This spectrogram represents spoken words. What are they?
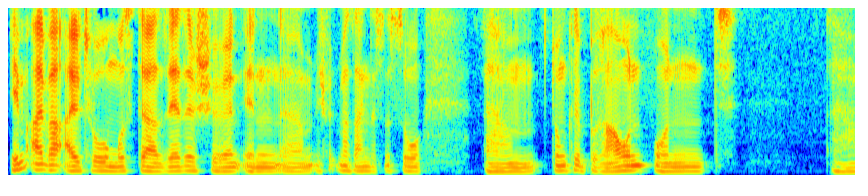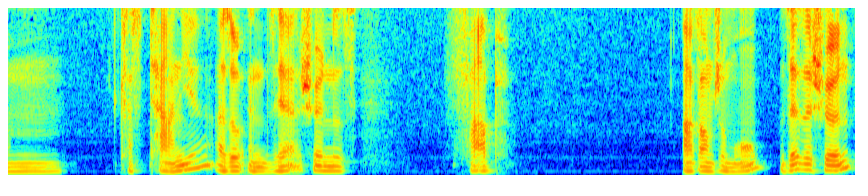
im Alva Alto. Muster, sehr, sehr schön in, ähm, ich würde mal sagen, das ist so ähm, dunkelbraun und ähm, Kastanie, also ein sehr schönes Farbarrangement, sehr, sehr schön.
